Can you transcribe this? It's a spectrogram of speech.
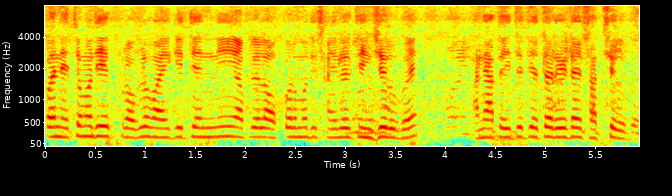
पण याच्यामध्ये एक प्रॉब्लेम आहे की त्यांनी आपल्याला ऑफरमध्ये सांगितलं तीनशे रुपये आणि आता इथे त्याचा रेट आहे सातशे रुपये.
